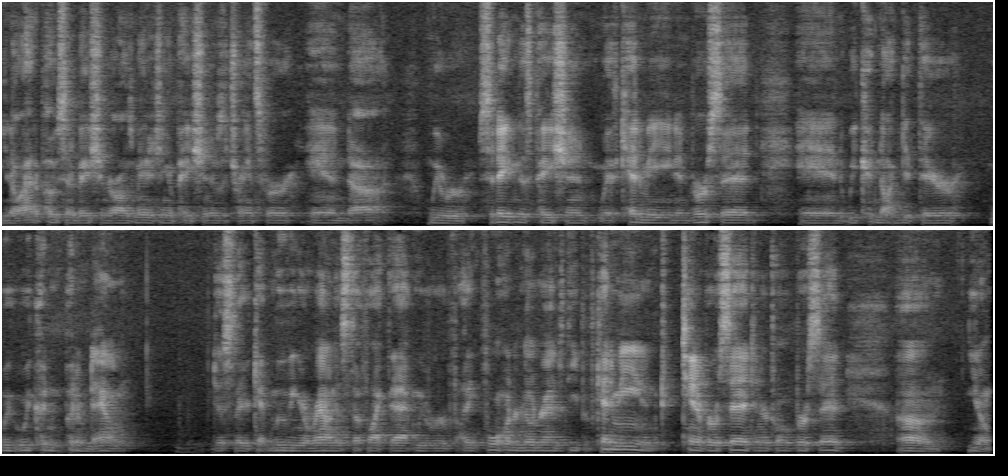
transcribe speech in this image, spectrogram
you know, I had a post intubation where I was managing a patient. It was a transfer, and uh, we were sedating this patient with ketamine and Versed, and we could not get there. We, we couldn't put them down just they kept moving around and stuff like that. We were, I think, 400 milligrams deep of ketamine and 10 of Versed, 10 or 12 of Versed. Um, you know,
